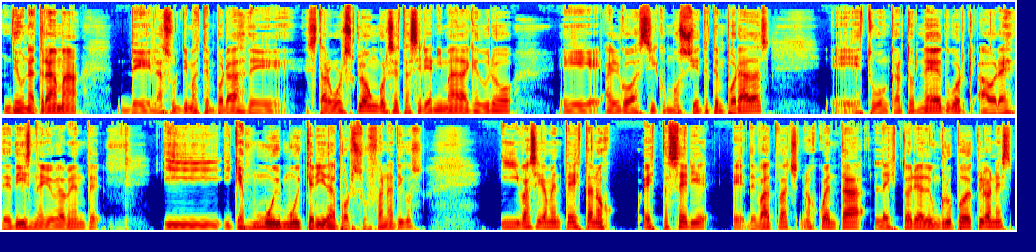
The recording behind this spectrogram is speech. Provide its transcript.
de una trama de las últimas temporadas de Star Wars Clone Wars, esta serie animada que duró eh, algo así como siete temporadas. estuvo en Cartoon Network, ahora es de Disney, obviamente, y, que es muy, muy querida por sus fanáticos. Y básicamente esta, esta serie de The Bad Batch nos cuenta la historia de un grupo de clones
